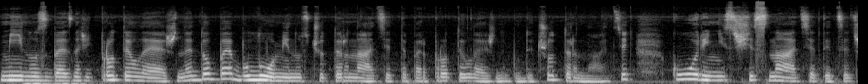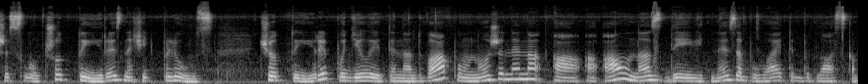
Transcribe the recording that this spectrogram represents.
Мінус b, значить протилежне до b, було мінус 14, тепер протилежне буде 14. Корінь із 16 це число 4, значить плюс 4 поділити на 2 помножене на А, а А у нас 9. Не забувайте, будь ласка.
